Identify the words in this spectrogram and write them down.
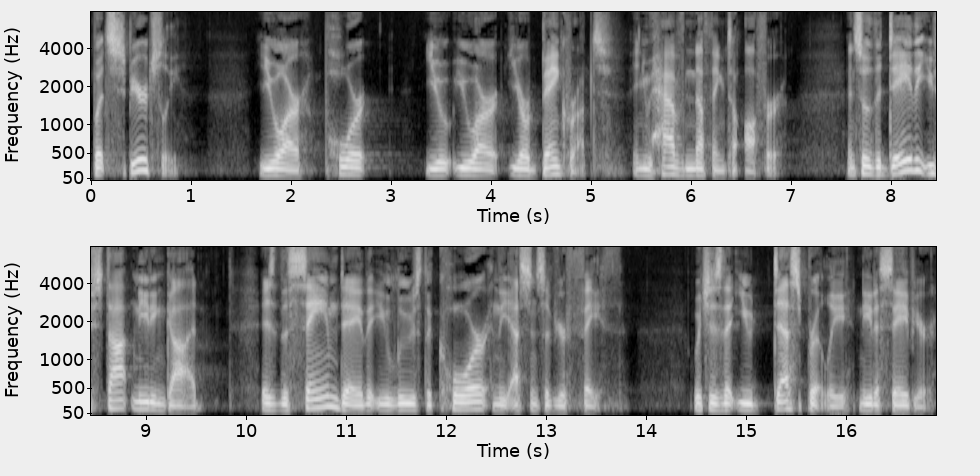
but spiritually, you are poor, you, you are you're bankrupt and you have nothing to offer. And so the day that you stop needing God is the same day that you lose the core and the essence of your faith, which is that you desperately need a Savior.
